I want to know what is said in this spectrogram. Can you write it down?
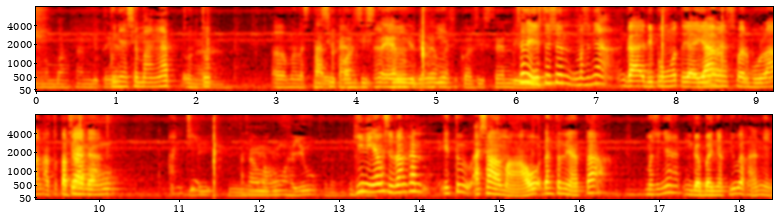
mengembangkan gitu ya punya semangat untuk eh, masih melestarikan konsisten Eh, gitu ya iya. masih konsisten di Serius tuh maksudnya nggak dipungut ya ya mes per bulan atau tapi Asal ada mau, anjing jadi asal mau hayu gini ya maksudnya kan itu asal mau dan ternyata maksudnya nggak banyak juga kan yang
